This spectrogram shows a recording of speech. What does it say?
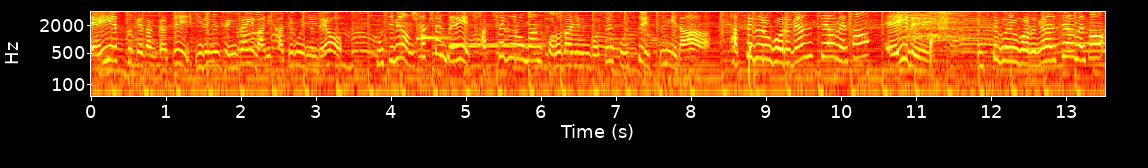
AF 계단까지 이름을 굉장히 많이 가지고 있는데요. 보시면 학생들이 좌측으로만 걸어 다니는 것을 볼 수 있습니다. 좌측으로 걸으면 시험에서 A를, 우측으로 걸으면 시험에서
